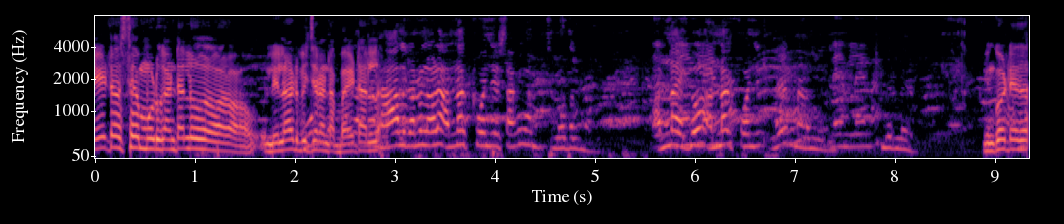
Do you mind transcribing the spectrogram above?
లేట్ వస్తే మూడు గంటలు నిలబడిపించారంట బయట నాలుగు గంటలు ఆడి అన్నకు ఫోన్ చేశాక లోపలికి అన్న అన్నకు ఫోన్ మేడం ఇంకోటి ఏదో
